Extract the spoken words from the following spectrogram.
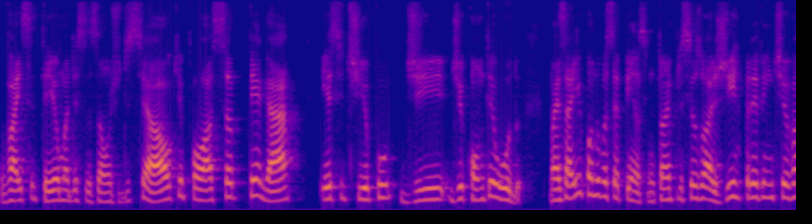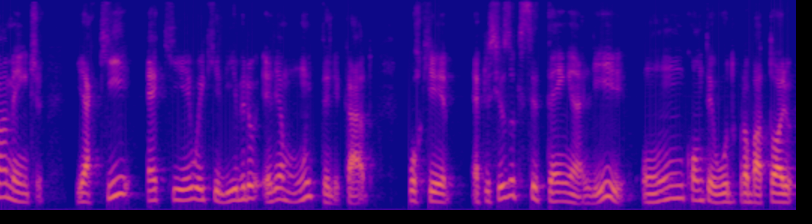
vai se ter uma decisão judicial que possa pegar esse tipo de, de conteúdo. Mas aí, quando você pensa, então é preciso agir preventivamente. E aqui é que o equilíbrio ele é muito delicado, porque é preciso que se tenha ali um conteúdo probatório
